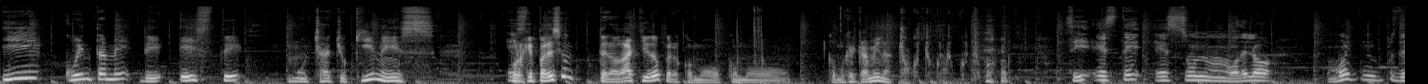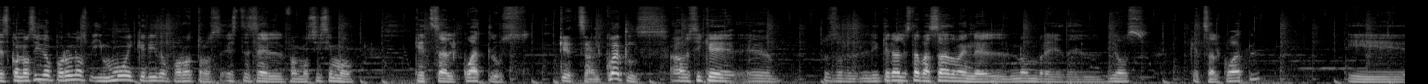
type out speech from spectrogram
Y cuéntame de este muchacho, ¿quién es? Porque parece un pterodáctido, pero como, como, como que camina. Sí, este es un modelo muy pues, desconocido por unos y muy querido por otros. Este es el famosísimo Quetzalcoatlus. Quetzalcoatlus. Ahora sí que eh, pues literal está basado en el nombre del dios Quetzalcoatl. Y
